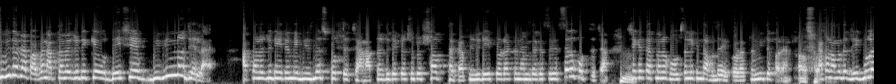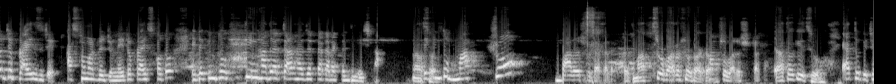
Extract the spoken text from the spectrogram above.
সুবিধাটা পাবেন আপনারা যদি কেউ দেশে বিভিন্ন জেলায় আপনারা যদি এটা নিয়ে বিজনেস করতে চান আপনার যদি একটা ছোট শপ থাকে আপনি যদি এই প্রোডাক্ট আমাদের কাছে সেল করতে চান সেক্ষেত্রে আপনারা হোলসেলে কিন্তু আমাদের এই প্রোডাক্টটা নিতে পারেন। এখন আমাদের রেগুলার যে প্রাইস রেট কাস্টমারদের জন্য এটা প্রাইস কত? এটা কিন্তু তিন হাজার চার হাজার টাকার একটা জিনিস না। কিন্তু মাত্র বারোশো জিনিস। মাত্র বারোশো টাকা? মাত্র বারোশো টাকা। এত কিছু? এত কিছু।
